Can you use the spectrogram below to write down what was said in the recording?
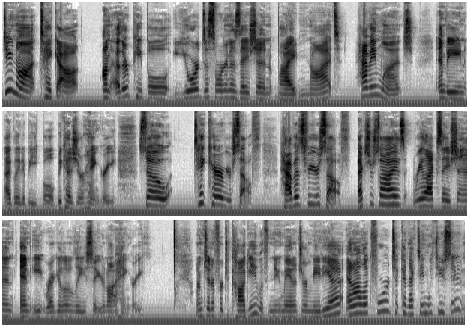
do not take out on other people your disorganization by not having lunch and being ugly to people because you're hangry. So take care of yourself. Habits for yourself exercise, relaxation, and eat regularly so you're not hangry. I'm Jennifer Takagi with New Manager Media, and I look forward to connecting with you soon.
